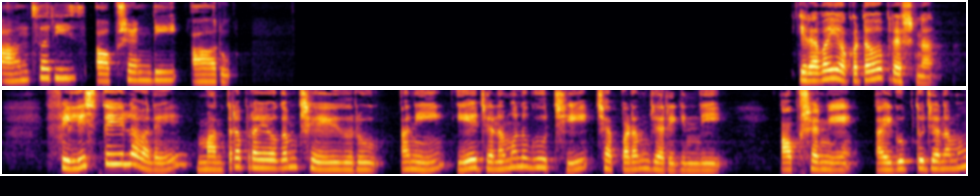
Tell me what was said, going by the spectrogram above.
Answer is option D ఆరు ఇరవై ఒకటవ ప్రశ్న. ఫిలిస్తీన్ల వలె మంత్రప్రయోగం చేయుదురు అని ఏ జనమును గూర్చి చెప్పడం జరిగింది? ఆప్షన్ ఏ ఐగుప్తు జనము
